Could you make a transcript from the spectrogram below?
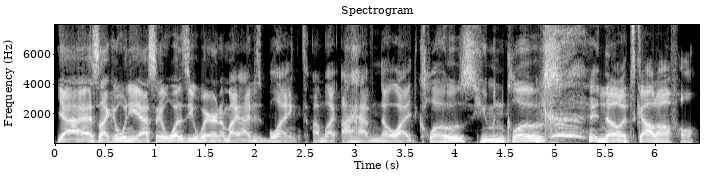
Yeah, it's like when you ask like, what is he wearing? I'm like, I just blanked. I'm like, I have no idea. Clothes, human clothes. no, it's god awful.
